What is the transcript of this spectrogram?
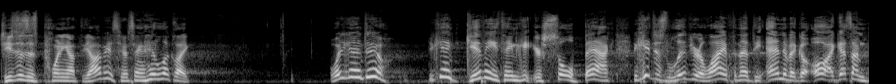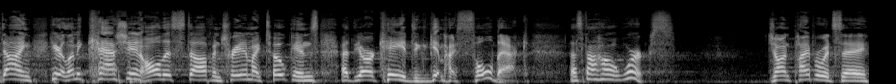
Jesus is pointing out the obvious here, saying, Hey, look, like, what are you going to do? You can't give anything to get your soul back. You can't just live your life and then at the end of it go, oh, I guess I'm dying. Here, let me cash in all this stuff and trade in my tokens at the arcade to get my soul back. That's not how it works. John Piper would say,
